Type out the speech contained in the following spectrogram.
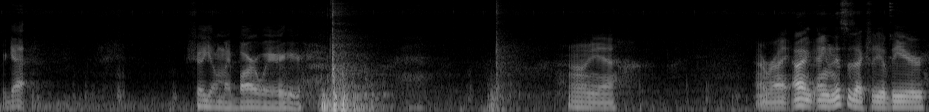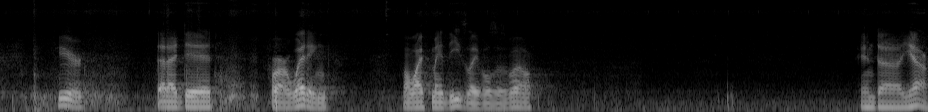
Forgot. Show you all my barware here. Oh yeah. All right. All right. And this is actually a beer here that I did for our wedding. My wife made these labels as well. And uh, yeah,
